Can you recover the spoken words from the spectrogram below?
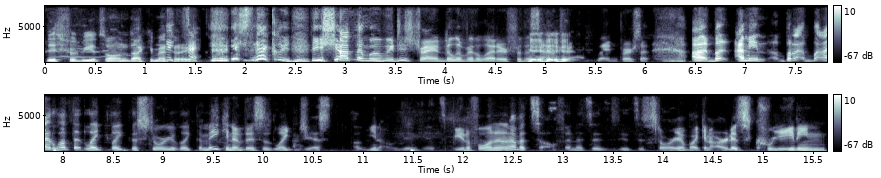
This should be its own documentary. Exactly. exactly. He shot the movie just trying to deliver the letters for the soundtrack in person. Uh, but I mean, but I, but I love that like like the story of like the making of this is like just uh, you know it's beautiful in and of itself, and it's a, it's a story of like an artist creating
